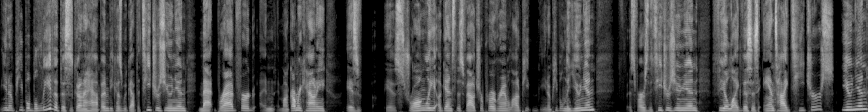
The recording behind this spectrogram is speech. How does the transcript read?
you know people believe that this is going to happen because we've got the teachers union matt bradford in montgomery county is is strongly against this voucher program a lot of people you know people in the union as far as the teachers union feel like this is anti-teachers union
